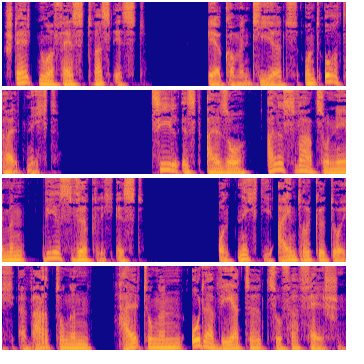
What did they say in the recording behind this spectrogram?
stellt nur fest, was ist. Er kommentiert und urteilt nicht. Ziel ist also, alles wahrzunehmen, wie es wirklich ist, und nicht die Eindrücke durch Erwartungen, Haltungen oder Werte zu verfälschen.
